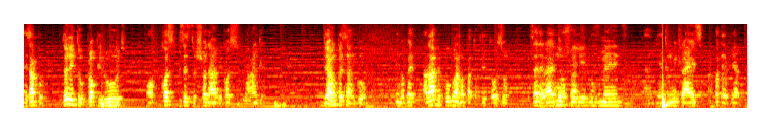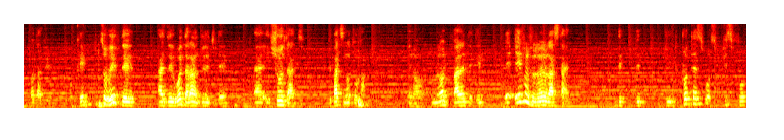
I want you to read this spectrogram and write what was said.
example, you don't need to block the road or cause business to shut down because you are angry. Do your own person and go. You know, but allow people who are not part of it to also decide the right Move of uh, freely. movement and the economic rights and whatever, what have you. Okay, so if they, as they went around and did it today, uh, it shows that the party is not over. You know, it may not be violent again. Even if it was only last time, the, the, the protest was peaceful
